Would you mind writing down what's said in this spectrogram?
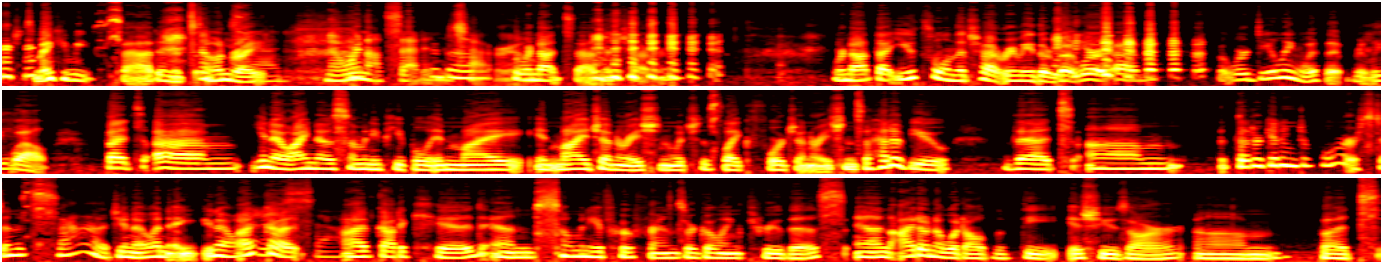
is making me sad in its Don't own right. sad. No, we're not sad in the chat room. We're not sad in the chat room. we're not that youthful in the chat room either, but we're um, but we're dealing with it really well. But um, you know, I know so many people in my in my generation, which is like four generations ahead of you, that um, that are getting divorced, and it's sad. You know, and uh, you know, I've got sad. I've got a kid, and so many of her friends are going through this, and I don't know what all of the issues are, um, but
